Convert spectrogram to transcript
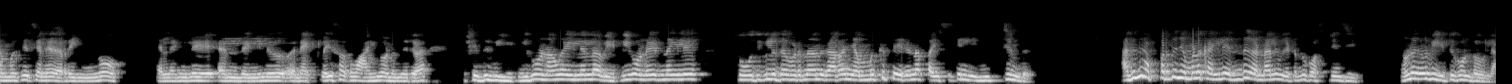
നമുക്ക് ചില റിങ്ങോ അല്ലെങ്കിൽ എന്തെങ്കിലും നെക്ലേസ് ഒക്കെ വാങ്ങി കൊണ്ടുവന്നിരുക പക്ഷെ ഇത് വീട്ടിൽ കൊണ്ടുപോകാൻ കഴിയില്ലല്ലോ. വീട്ടിൽ കൊണ്ടുപോയിട്ടുണ്ടെങ്കിൽ ചോദിക്കില്ല ഇത് എവിടുന്നാന്ന് കാരണം നമുക്ക് തരുന്ന പൈസക്ക് ലിമിറ്റ് ഉണ്ട്. അതിനപ്പുറത്ത് നമ്മളെ കയ്യിൽ എന്ത് കണ്ടാലും വീട്ടിൽ നിന്ന് ക്വസ്റ്റ്യൻ ചെയ്യും. നമ്മൾ ഞങ്ങൾ വീട്ടിൽ കൊണ്ടുപോകില്ല.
